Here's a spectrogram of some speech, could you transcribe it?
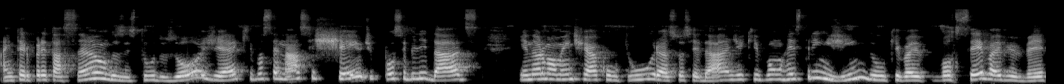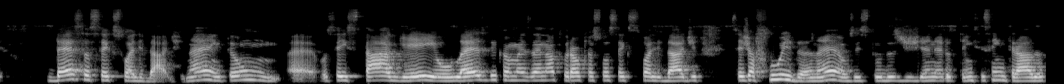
A interpretação dos estudos hoje é que você nasce cheio de possibilidades e normalmente é a cultura, a sociedade que vão restringindo o que vai, você vai viver dessa sexualidade, né? Então, é, você está gay ou lésbica, mas é natural que a sua sexualidade seja fluida, né? Os estudos de gênero têm se centrado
